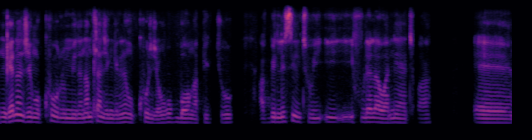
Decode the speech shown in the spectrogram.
ngena nje ngokukhulu mina namhlanje ngingene ngokukhulu nje ukukubonga Big Joe I've been listening to i- i- ifulela wanethwa eh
